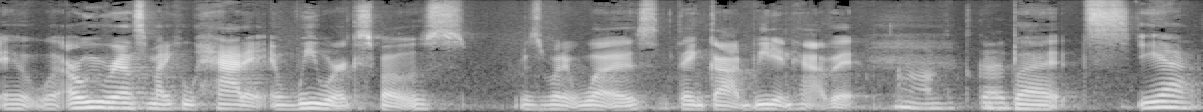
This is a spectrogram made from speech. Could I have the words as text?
it was, or we were around somebody who had it and we were exposed. Is what it was. Thank God we didn't have it. Oh, that's good. But yeah,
